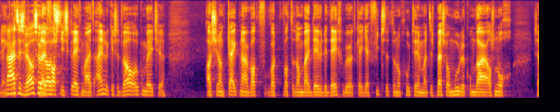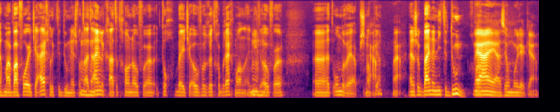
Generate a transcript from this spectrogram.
Denk Nou, ik. het is wel zo Blijft dat... vast iets kleven, maar uiteindelijk is het wel ook een beetje... Als je dan kijkt naar wat, wat, wat er dan bij DWDD gebeurt... Kijk, jij fietst het er nog goed in, maar het is best wel moeilijk om daar alsnog... Zeg maar, waarvoor het je eigenlijk te doen is. Want Mhm. uiteindelijk gaat het gewoon over, toch een beetje over Rutger Bregman... en niet Mhm. over eh, het onderwerp, snap Ja, je? Ja. En dat is ook bijna niet te doen. gewoon. Ja, ja, is heel moeilijk, ja.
